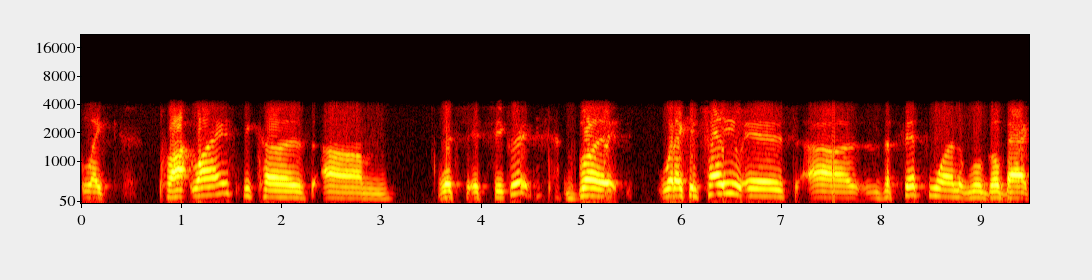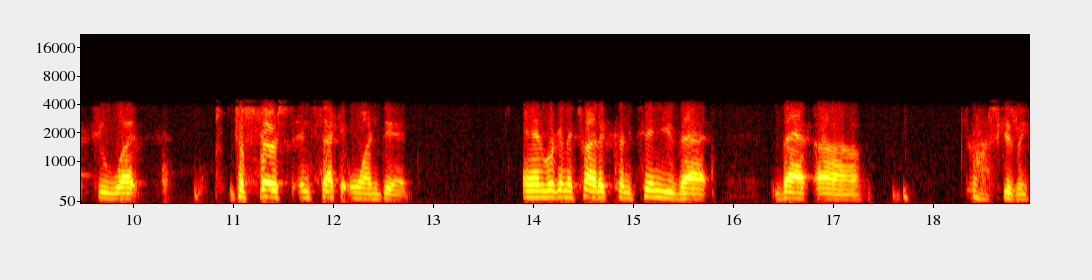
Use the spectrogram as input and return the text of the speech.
like plot wise because um, it's it's secret. But what I can tell you is uh, the fifth one will go back to what the first and second one did, and we're going to try to continue that that. Uh, oh, excuse me.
